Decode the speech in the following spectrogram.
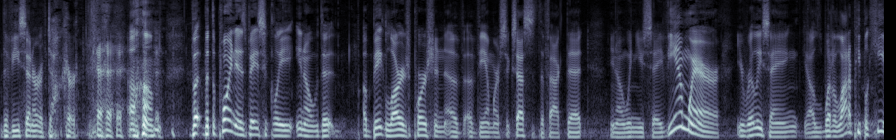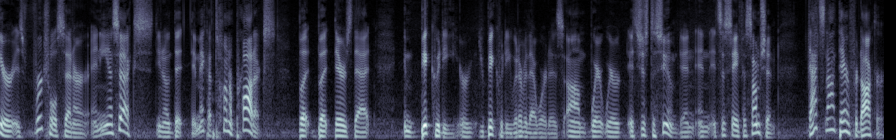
the V center of Docker. um, but but the point is basically, you know, the a big large portion of, of VMware's success is the fact that you know when you say VMware, you're really saying you know what a lot of people hear is Virtual Center and ESX. You know that they make a ton of products, but but there's that ubiquity or ubiquity, whatever that word is, um, where where it's just assumed and and it's a safe assumption. That's not there for Docker.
